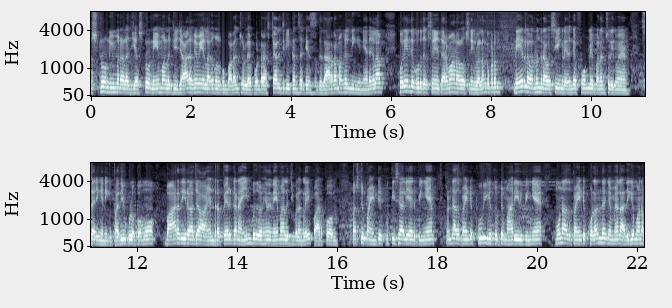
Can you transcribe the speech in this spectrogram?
அஸ்ட்ரோ நியூமராலஜி அஸ்ட்ரோ நேமாலஜி ஜாதகமே இல்லாதவங்களுக்கும் பலன் சொல்ல போன்ற அஸ்ட்ராலஜிக்கல் கன்சல்டேஷனுக்கு தாராளமாக நீங்கள் நினைக்கலாம் குறைந்த குருதட்சணையை தரமான ஆலோசனைகள் வழங்கப்படும். நேரில் வரணுங்கிற அவசியம் கிடையாதுங்க. ஃபோன்லேயே பலன் சொல்லிடுவேன். சரிங்க இன்றைக்கி பதிவுக்குள்ளே போவோம். பாரதி ராஜா என்ற பேருக்கான ஐம்பது வகையான நேமாலஜி பலன்களை பார்ப்போம். ஃபஸ்ட்டு பாயிண்ட்டு புத்திசாலியாக இருப்பீங்க. ரெண்டாவது பாயிண்ட்டு பூரிகை தொட்டு மாறி இருப்பீங்க. மூணாவது பாயிண்ட்டு குழந்தைங்க மேலே அதிகமான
